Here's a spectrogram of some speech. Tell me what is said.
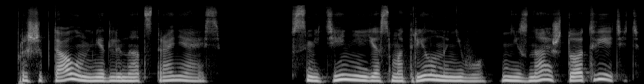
— прошептал он, медленно отстраняясь. В смятении я смотрела на него, не зная, что ответить.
